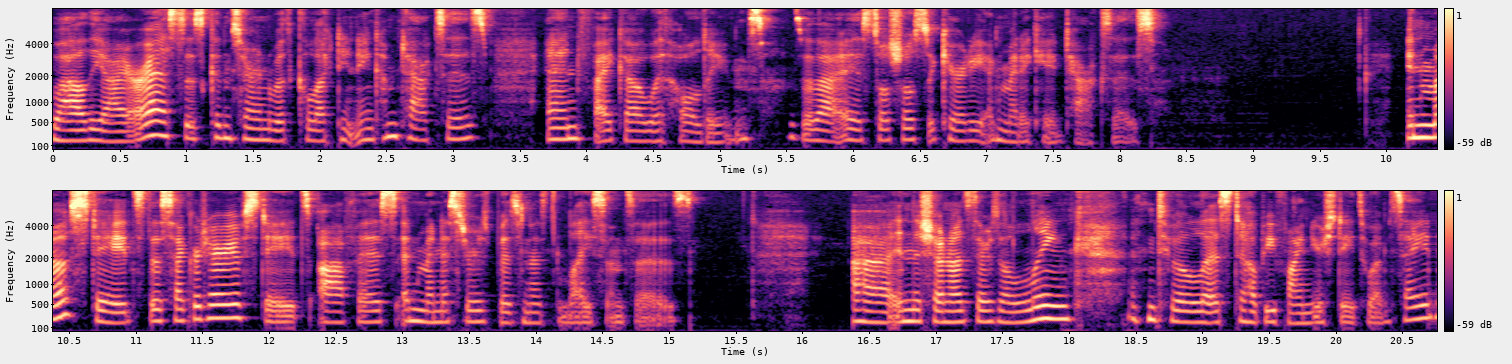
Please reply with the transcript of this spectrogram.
while the IRS is concerned with collecting income taxes and FICA withholdings. So, that is Social Security and Medicaid taxes. In most states, the Secretary of State's office administers business licenses. Uh, in the show notes, there's a link to a list to help you find your state's website.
